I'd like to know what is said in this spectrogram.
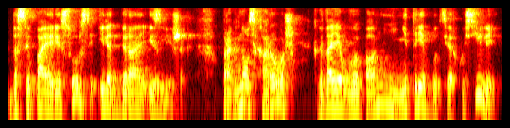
досыпая ресурсы или отбирая излишек. Прогноз хорош, когда его выполнение не требует сверхусилий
